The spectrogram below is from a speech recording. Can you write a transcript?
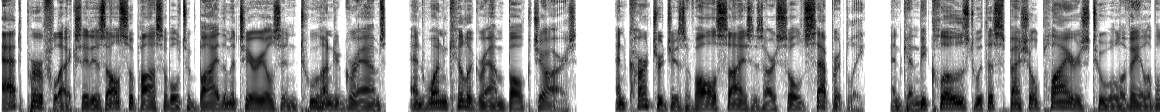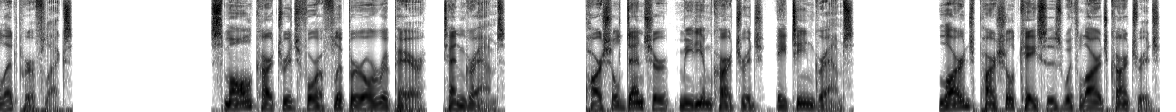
At Perflex, it is also possible to buy the materials in 200 grams and 1 kilogram bulk jars, and cartridges of all sizes are sold separately and can be closed with a special pliers tool available at Perflex. Small cartridge for a flipper or repair, 10 grams. Partial denture, medium cartridge, 18 grams. Large partial cases with large cartridge,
